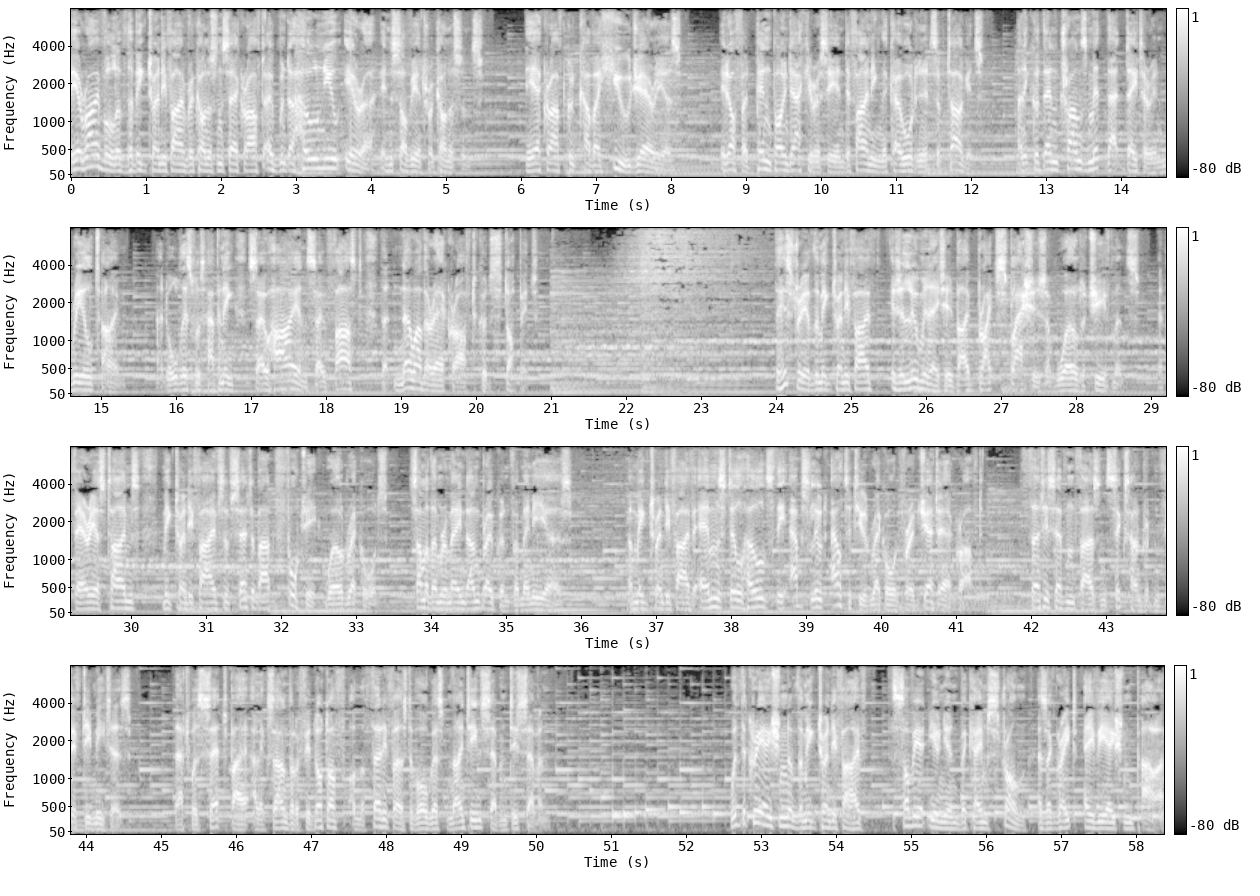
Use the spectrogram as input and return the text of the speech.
The arrival of the MiG-25 reconnaissance aircraft opened a whole new era in Soviet reconnaissance. The aircraft could cover huge areas. It offered pinpoint accuracy in defining the coordinates of targets, and it could then transmit that data in real time. And all this was happening so high and so fast that no other aircraft could stop it. The history of the MiG-25 is illuminated by bright splashes of world achievements. At various times, MiG-25s have set about 40 world records. Some of them remained unbroken for many years. A MiG-25M still holds the absolute altitude record for a jet aircraft, 37,650 meters. That was set by Alexander Fedotov on the 31st of August 1977. With the creation of the MiG-25, the Soviet Union became strong as a great aviation power.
